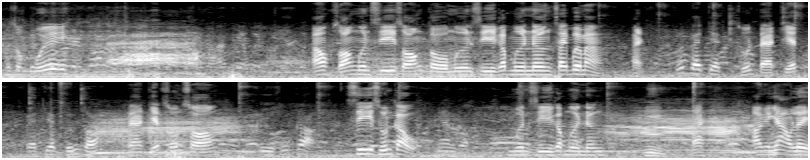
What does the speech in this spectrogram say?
ไปส่งปุ๋ย เอาสองหมื่นสี่สองโตหมื่นสี่กับหมื่นหนึ่งใส่เบอร์มาไอ้087ศูนย์แปดเจ็ด8702แปดเจ็ดศูนย์สอง409สี่ศูนย์เก้าแม่นบ่หมื่นสี่กับหมื่นหนึ่งนี่ไปเอาอย่างเงี้ยาวๆเลย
